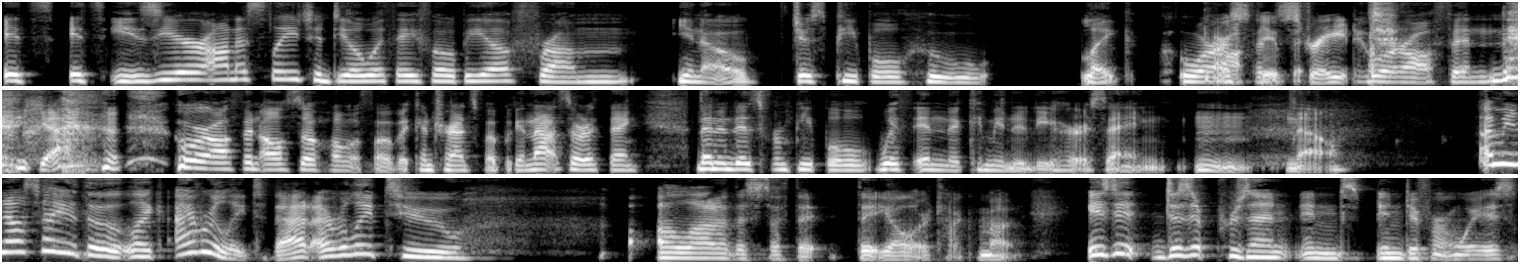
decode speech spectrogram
it's it's easier honestly to deal with aphobia from, you know, just people who like who are, Are often stupid. straight, who are often yeah, who are often also homophobic and transphobic and that sort of thing, than it is from people within the community who are saying, mm, no. I mean, I'll tell you though, like I relate to that. I relate to a lot of the stuff that that y'all are talking about. Is it does it present in in different ways?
